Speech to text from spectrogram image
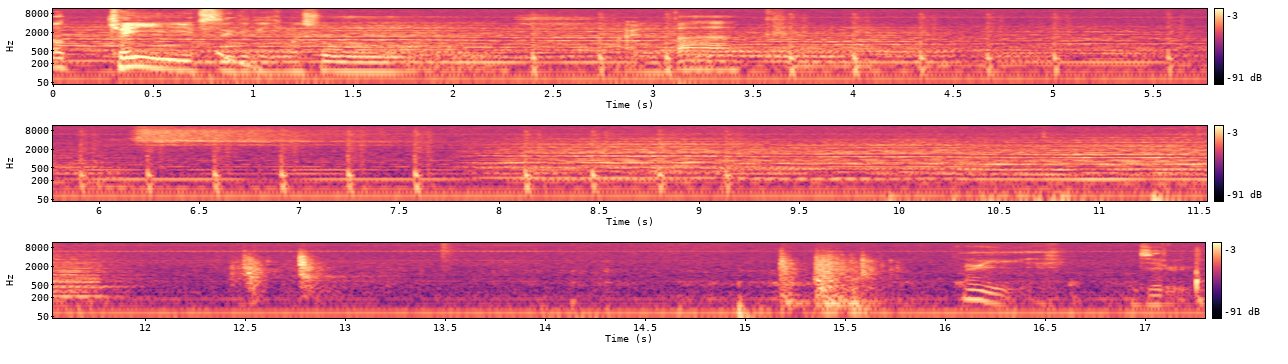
オッケー続けていきましょう。I'm back はいジェル。こ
